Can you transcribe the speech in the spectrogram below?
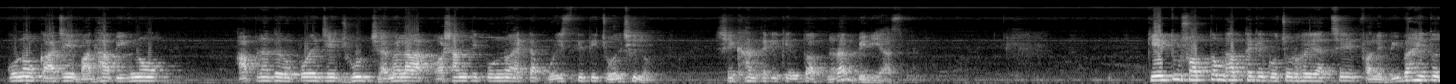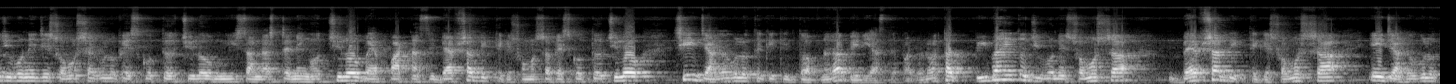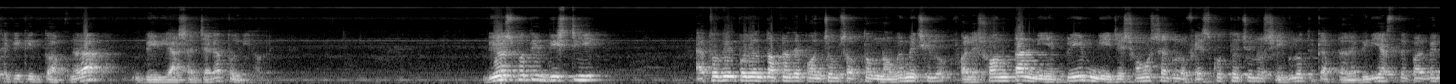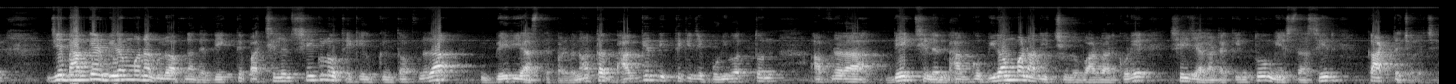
কোনো কাজে বাধা বিঘ্ন, আপনাদের ওপরে যে ঝুট ঝামেলা, অশান্তিপূর্ণ একটা পরিস্থিতি চলছিল, সেখান থেকে কিন্তু আপনারা বেরিয়ে আসবেন। কেতু সপ্তম ভাব থেকে গোচর হয়ে যাচ্ছে, ফলে বিবাহিত জীবনে যে সমস্যাগুলো ফেস করতে হচ্ছিল মিসআন্ডারস্ট্যান্ডিং হচ্ছিল পার্টনারশিপ ব্যবসার দিক থেকে সমস্যা ফেস করতে হচ্ছিল, সেই জায়গাগুলো থেকে কিন্তু আপনারা বেরিয়ে আসতে পারবেন। অর্থাৎ বিবাহিত জীবনের সমস্যা, ব্যবসার দিক থেকে সমস্যা, এই জায়গাগুলো থেকে কিন্তু আপনারা বেরিয়ে আসার জায়গা তৈরি হবে। বৃহস্পতির দৃষ্টি এতদিন পর্যন্ত আপনাদের পঞ্চম, সপ্তম, নবমে ছিল, ফলে সন্তান নিয়ে, প্রেম নিয়ে যে সমস্যাগুলো ফেস করতে হচ্ছিল সেগুলো থেকে আপনারা বেরিয়ে আসতে পারবেন। যে ভাগ্যের বিড়ম্বনাগুলো আপনাদের দেখতে পাচ্ছিলেন, সেগুলো থেকেও কিন্তু আপনারা বেরিয়ে আসতে পারবেন। অর্থাৎ ভাগ্যের দিক থেকে যে পরিবর্তন আপনারা দেখছিলেন, ভাগ্য বিড়ম্বনা দিচ্ছিল বারবার করে, সেই জায়গাটা কিন্তু মেষ রাশির কাটতে চলেছে।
